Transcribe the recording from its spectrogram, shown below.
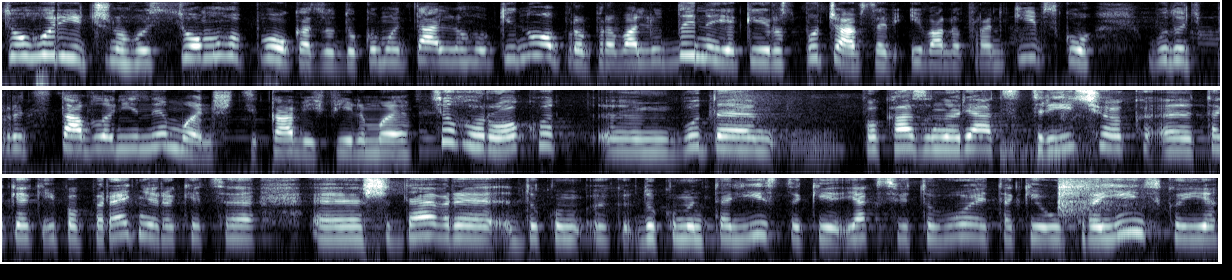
цьогорічного сьомого показу документального кіно про права людини, який розпочався в Івано-Франківську, будуть представлені не менш цікаві фільми. Цього року е, буде показано ряд стрічок, е, так як і попередні роки. Це е, шедеври докум- документалістики, як світової, так і української.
